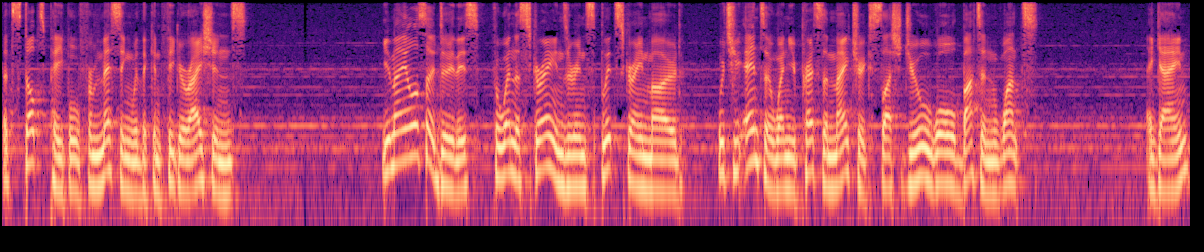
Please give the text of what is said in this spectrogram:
that stops people from messing with the configurations. You may also do this for when the screens are in split screen mode, which you enter when you press the matrix slash dual wall button once. Again,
